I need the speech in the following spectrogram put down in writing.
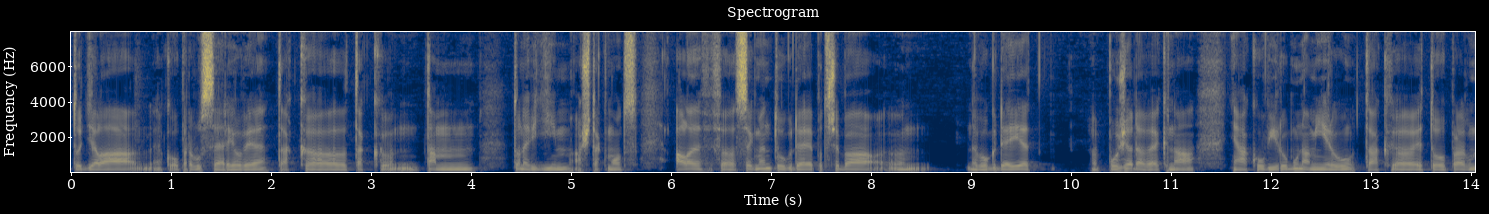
to dělá jako opravdu sériově, tak, eh, tak tam to nevidím až tak moc. Ale v segmentu, kde je potřeba eh, nebo kde je požadavek na nějakou výrobu na míru, tak eh, je to opravdu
